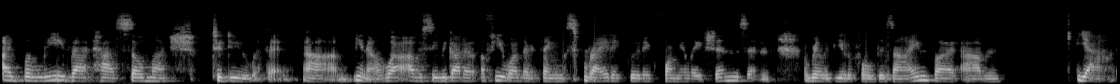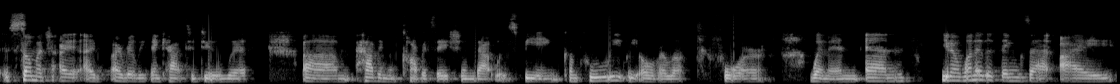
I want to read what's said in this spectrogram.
I believe that has so much to do with it. Um, you know, well, obviously we got a, a, few other things right, including formulations and a really beautiful design, but um, yeah, so much I, I, I, really think had to do with um, having a conversation that was being completely overlooked for women. And, you know, one of the things that I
